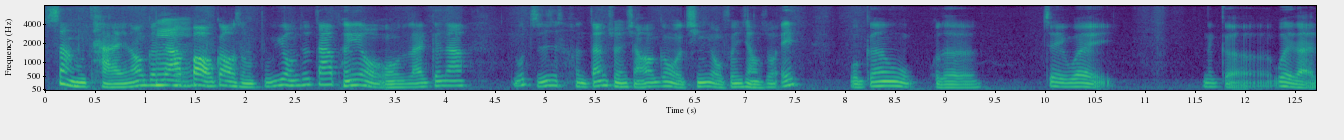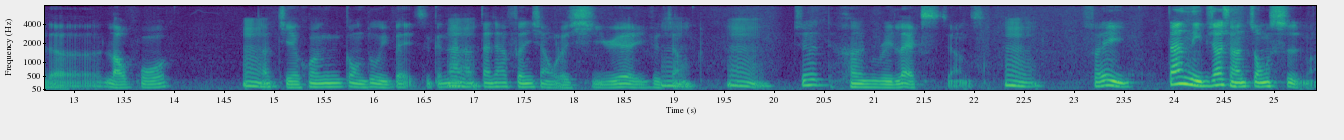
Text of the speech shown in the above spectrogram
上台，然后跟大家报告什么不用，就大家朋友我来跟大家，我只是很单纯想要跟我亲友分享说，哎、我跟我的这位那个未来的老婆，嗯，要结婚共度一辈子，跟大家、大家分享我的喜悦，就这样，嗯就是很 relax 这样子，嗯。所以，但是你比较喜欢中式嘛？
